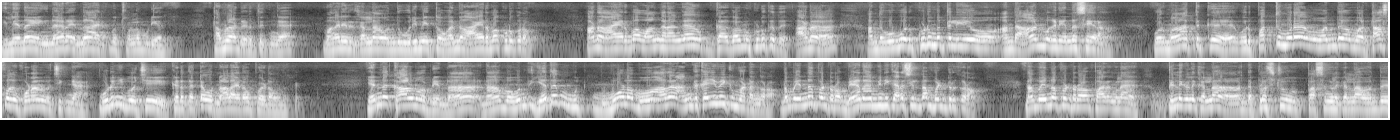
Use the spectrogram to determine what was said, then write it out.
இல்லைன்னா எங்கள் நேரம் என்ன ஆயிருக்குன்னு சொல்ல முடியாது. தமிழ்நாடு எடுத்துக்கோங்க. மகளிருக்கெல்லாம் வந்து உரிமை தொகைன்னு ஆயிரரூபா கொடுக்குறோம். ஆனால் ஆயிரரூபா வாங்குறாங்க வாங்குறாங்க கவர்மெண்ட் கொடுக்குது. ஆனால் அந்த ஒவ்வொரு குடும்பத்துலேயும் அந்த ஆண்மகன் என்ன செய்கிறான் ஒரு மாதத்துக்கு ஒரு பத்து முறை அவன் வந்து அவன் டாஸ்மாக் போனான்னு வச்சுக்கோங்க. முடிஞ்சு போச்சு கிட்டத்தட்ட ஒரு நாலாயிரம் போயிடும் அவனுக்கு. என்ன காரணம் அப்படின்னா நாம் வந்து எதை மு- மூலமோ அதை அங்கே கை வைக்க மாட்டேங்கிறோம். நம்ம என்ன பண்ணுறோம் மேனாமினிக்கு அரசியல் தான் பண்ணிட்டுருக்குறோம் நம்ம என்ன பண்ணுறோம் பாருங்களேன் பிள்ளைகளுக்கெல்லாம் அந்த ப்ளஸ் டூ பசங்களுக்கெல்லாம் வந்து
